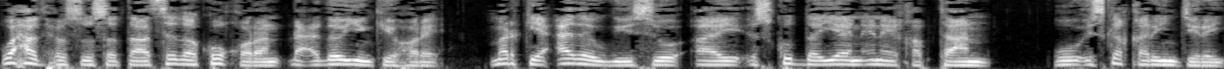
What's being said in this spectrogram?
Waxaad xusuusataa sida ku qoran dhacdooyinkii hore markii cadowgiisu ay isku dayeen inay qabtaan wuu iska qarin jiray.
